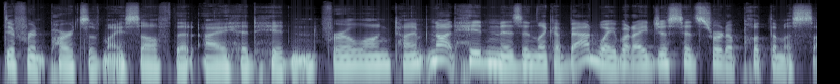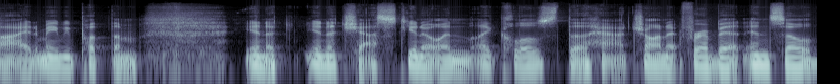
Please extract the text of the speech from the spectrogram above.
different parts of myself that I had hidden for a long time. Not hidden as in like a bad way, but I just had sort of put them aside, maybe put them in a in a chest, you know, and like closed the hatch on it for a bit. And so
